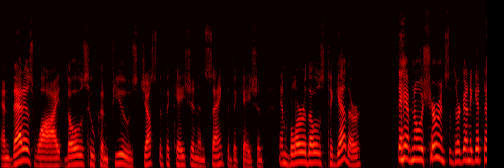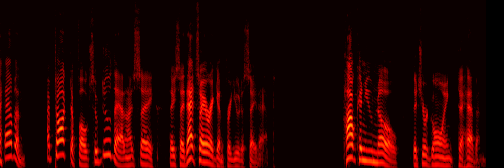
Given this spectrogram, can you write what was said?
And that is why those who confuse justification and sanctification and blur those together they have no assurance that they're going to get to heaven. I've talked to folks who do that, and I say, they say, that's arrogant for you to say that. How can you know that you're going to heaven?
